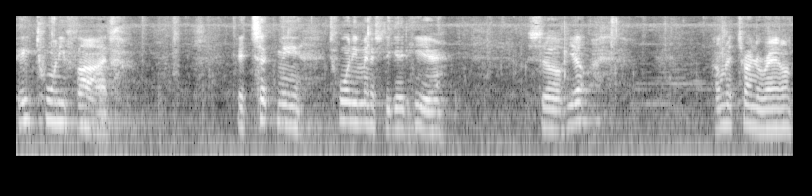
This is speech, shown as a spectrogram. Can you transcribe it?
825. It took me 20 minutes to get here. So, yep. I'm gonna turn around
